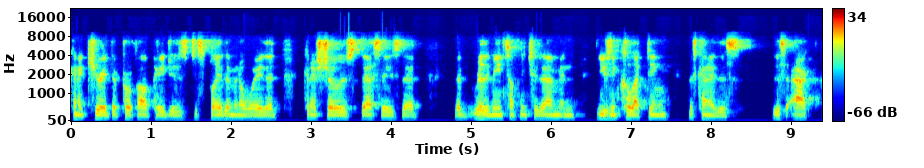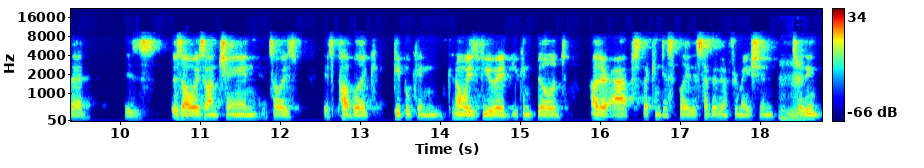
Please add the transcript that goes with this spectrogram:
kind of curate their profile pages display them in a way that kind of shows the essays that that really mean something to them and using collecting as kind of this this act that is is always on chain it's always it's public. People can can always view it. You can build other apps that can display this type of information. Mm-hmm. So I think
